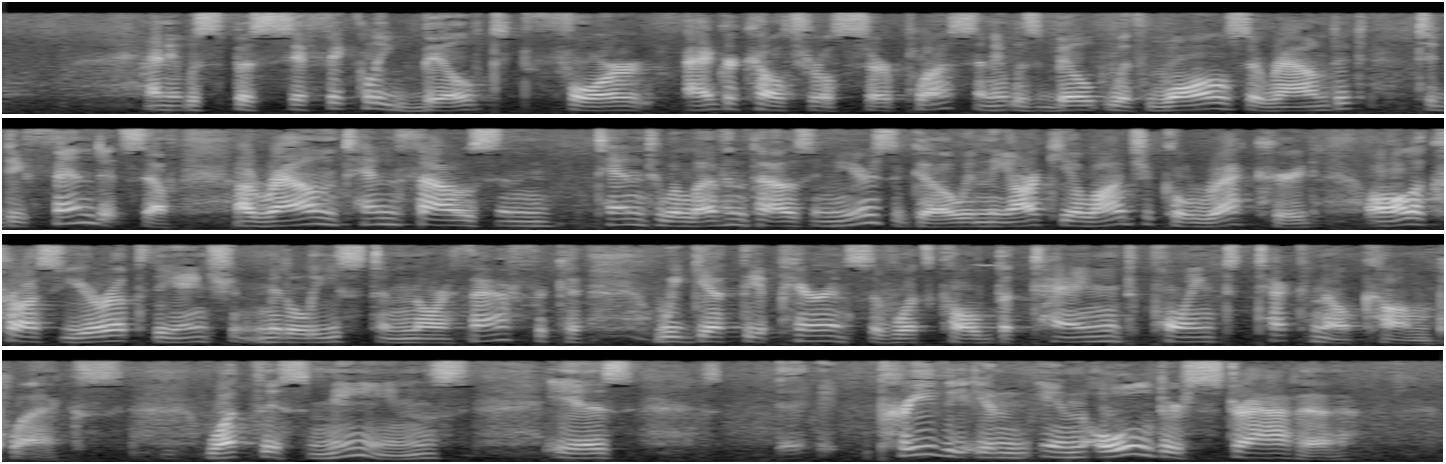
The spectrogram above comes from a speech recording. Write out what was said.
And it was specifically built for agricultural surplus, and it was built with walls around it to defend itself. Around 10,000, 10 to 11,000 years ago, in the archaeological record, all across Europe, the ancient Middle East, and North Africa, we get the appearance of what's called the Tanged Point Technocomplex. What this means is, eh, previ- in, in older strata,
